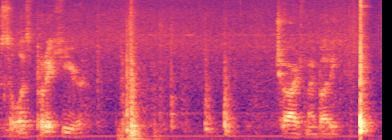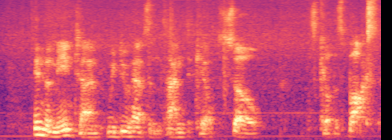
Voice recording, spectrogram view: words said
So let's put it here. Charge, my buddy. In the meantime, we do have some time to kill, so let's kill this box.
